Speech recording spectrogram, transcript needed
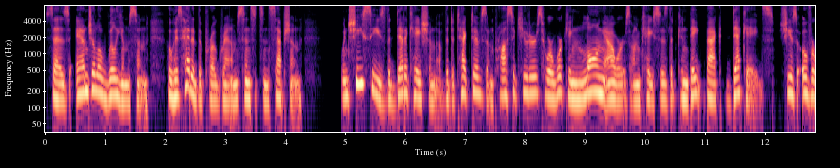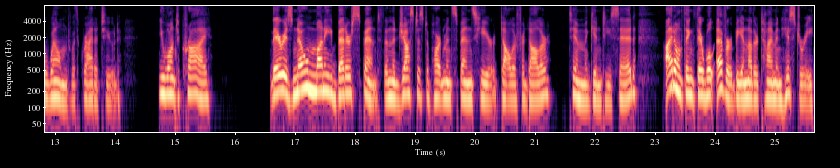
says Angela Williamson, who has headed the program since its inception. When she sees the dedication of the detectives and prosecutors who are working long hours on cases that can date back decades, she is overwhelmed with gratitude. You want to cry. There is no money better spent than the Justice Department spends here, dollar for dollar, Tim McGinty said. I don't think there will ever be another time in history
